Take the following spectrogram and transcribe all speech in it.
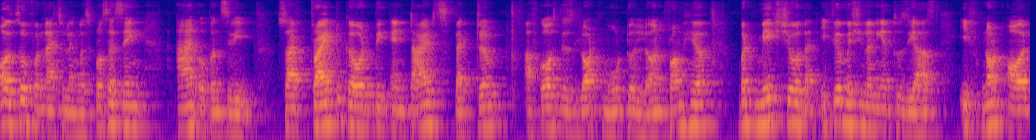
also for natural language processing and OpenCV. So I've tried to cover the entire spectrum. Of course, there's a lot more to learn from here, but make sure that if you're a machine learning enthusiast, if not all,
